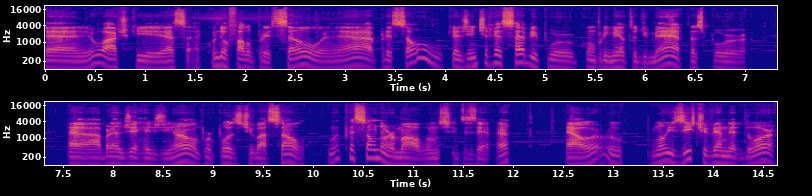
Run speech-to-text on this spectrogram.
É, eu acho que essa, quando eu falo pressão, é a pressão que a gente recebe por cumprimento de metas, por é, abranger região, por positivação, uma pressão normal, vamos dizer, né? É, não existe vendedor,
